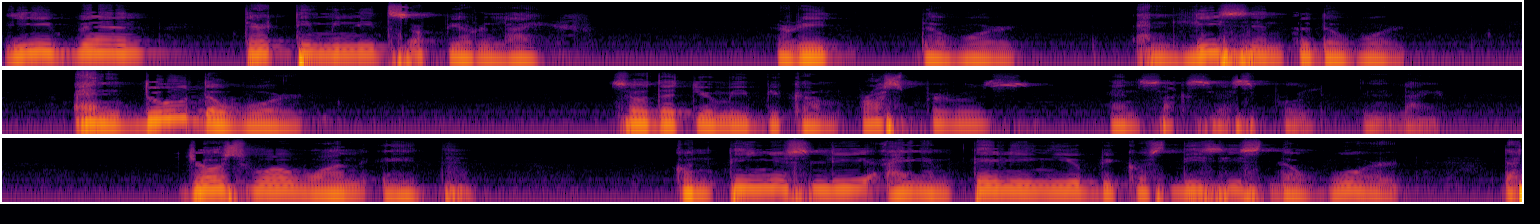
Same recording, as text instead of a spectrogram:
Even 30 minutes of your life, read the Word and listen to the Word and do the Word so that you may become prosperous and successful in life. Joshua 1 8. Continuously, I am telling you because this is the word that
